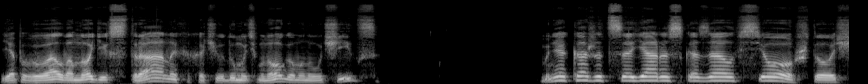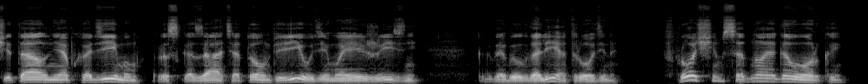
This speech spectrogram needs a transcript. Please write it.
Я побывал во многих странах и, хочу думать, многому научился. Мне кажется, я рассказал все, что считал необходимым рассказать о том периоде моей жизни, когда я был вдали от родины. Впрочем, с одной оговоркой.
